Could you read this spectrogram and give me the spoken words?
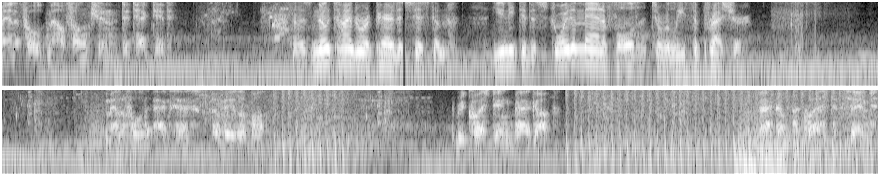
Manifold malfunction detected. There's no time to repair the system. You need to destroy the manifold to release the pressure. Manifold access available. Requesting backup. Backup request sent.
